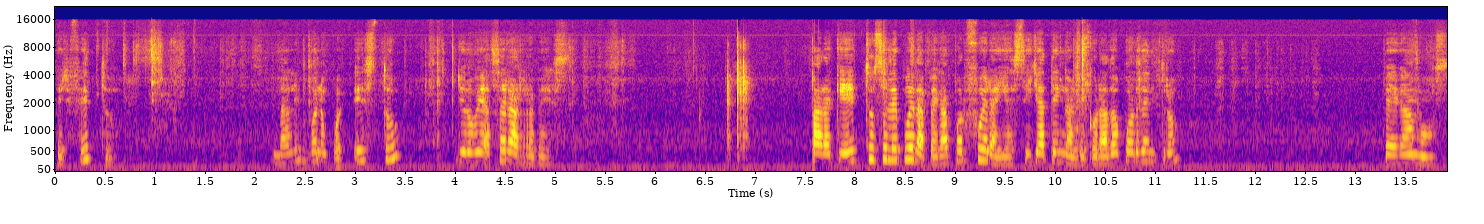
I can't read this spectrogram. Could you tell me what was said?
perfecto. ¿Vale? Bueno, pues esto yo lo voy a hacer al revés. Para que esto se le pueda pegar por fuera y así ya tenga el decorado por dentro, pegamos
